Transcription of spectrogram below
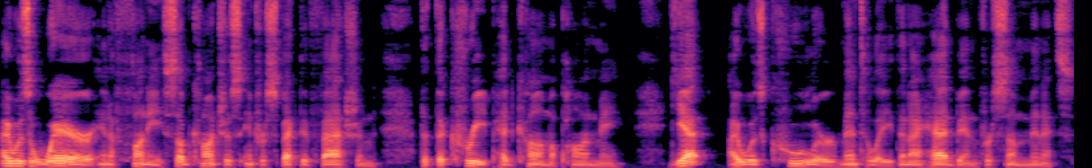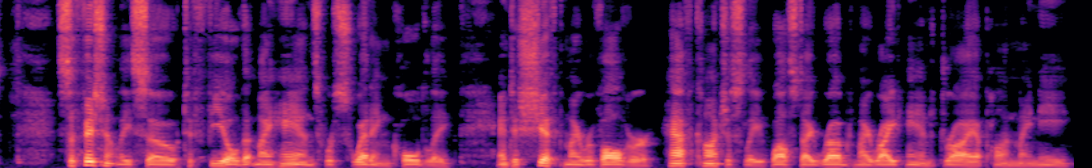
I was aware, in a funny, subconscious, introspective fashion, that the creep had come upon me. Yet I was cooler mentally than I had been for some minutes sufficiently so to feel that my hands were sweating coldly, and to shift my revolver half consciously whilst I rubbed my right hand dry upon my knee,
